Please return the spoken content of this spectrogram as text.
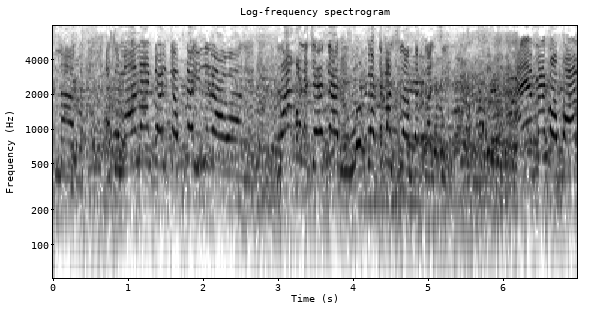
అంటున్నారు అసలు మాలాంటి వాళ్ళకి ఎప్పుడో ఇల్లు రావాలి. రాకుండా చేశారు ఊరు పెద్ద మనుషులందరూ కలిసి. ఆ అమ్మాయికి ఒక పాప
